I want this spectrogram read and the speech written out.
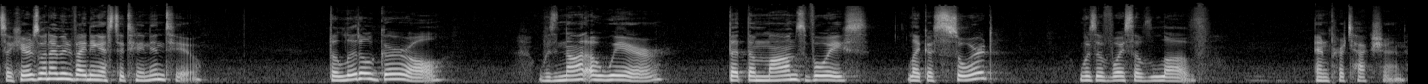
So here's what I'm inviting us to tune into. The little girl was not aware that the mom's voice, like a sword, was a voice of love and protection.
